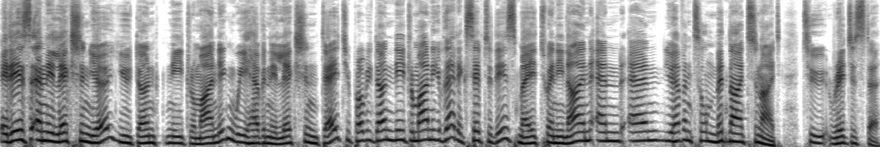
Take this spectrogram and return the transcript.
It is an election year. You don't need reminding. We have an election date. You probably don't need reminding of that, except it is May 29, and and you have until midnight tonight to register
